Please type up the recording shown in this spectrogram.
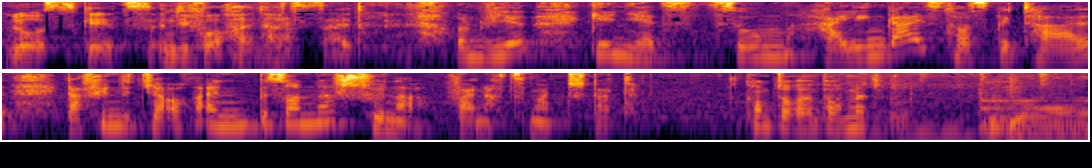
Los geht's in die Vorweihnachtszeit. Und wir gehen jetzt zum Heiligen Geist Hospital. Da findet ja auch ein besonders schöner Weihnachtsmarkt statt. Kommt doch einfach mit. Mhm.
